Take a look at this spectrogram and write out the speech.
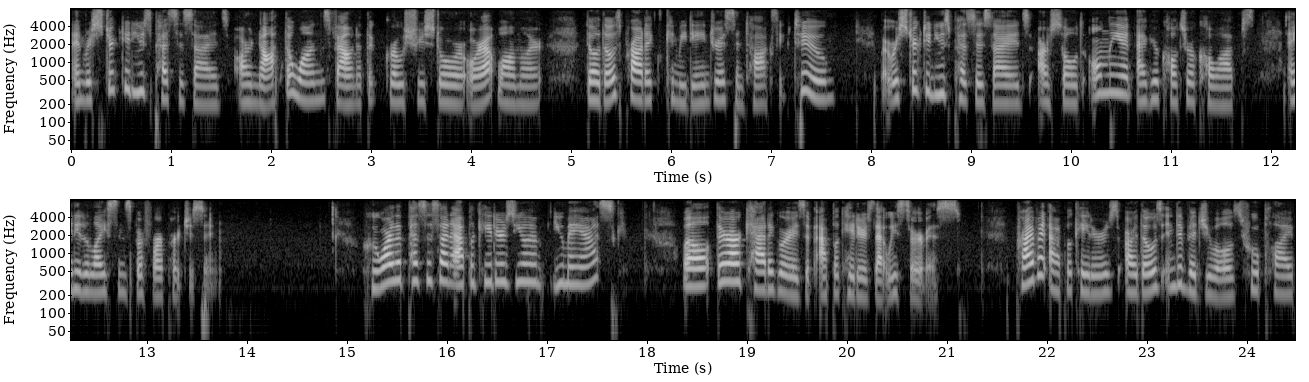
And restricted use pesticides are not the ones found at the grocery store or at Walmart, though those products can be dangerous and toxic too, but restricted use pesticides are sold only at agricultural co-ops and need a license before purchasing. Who are the pesticide applicators, you, you may ask? Well, there are categories of applicators that we service. Private applicators are those individuals who apply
